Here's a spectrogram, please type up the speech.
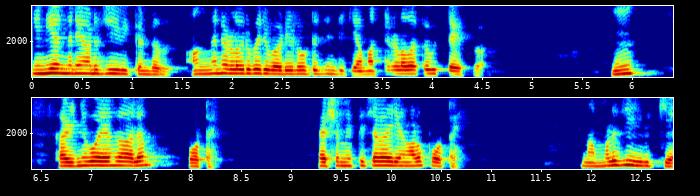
ഇനി എങ്ങനെയാണ് ജീവിക്കേണ്ടത്? അങ്ങനെയുള്ള ഒരു പരിപാടിയിലോട്ട് ചിന്തിക്കുക മറ്റുള്ളതൊക്കെ വിട്ടേക്കുക. കഴിഞ്ഞു പോയ കാലം പോട്ടെ. വിഷമിപ്പിച്ച കാര്യങ്ങൾ പോട്ടെ. നമ്മൾ ജീവിക്കുക.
